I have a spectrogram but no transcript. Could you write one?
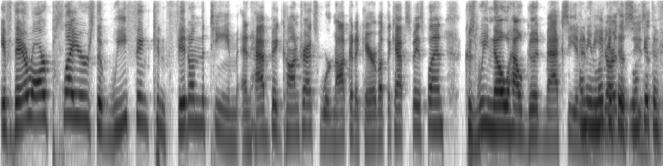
if there are players that we think can fit on the team and have big contracts, we're not going to care about the cap space plan because we know how good Maxey and I mean, Embiid look are at the this look season. at the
